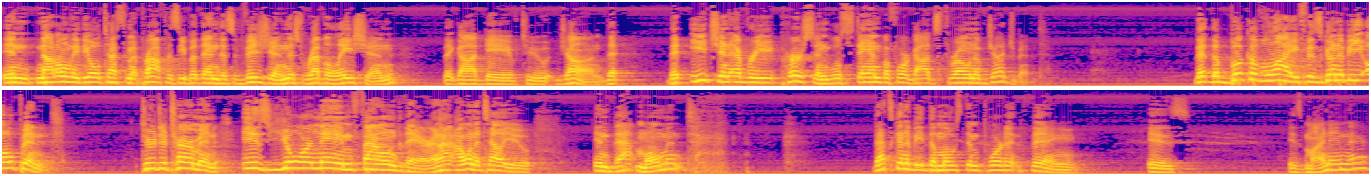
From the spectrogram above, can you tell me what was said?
in not only the Old Testament prophecy, but then this vision, this revelation that God gave to John. That that each and every person will stand before God's throne of judgment. That the book of life is going to be opened to determine is your name found there? And I, I want to tell you, in that moment, that's going to be the most important thing is is my name there?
